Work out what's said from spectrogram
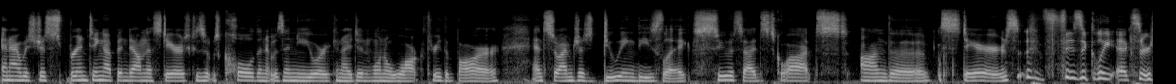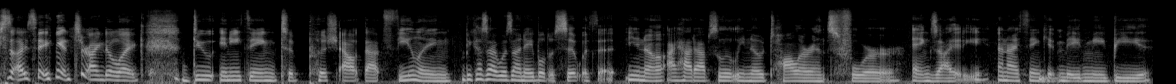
And I was just sprinting up and down the stairs because it was cold and it was in New York, and I didn't want to walk through the bar. And so I'm just doing these like suicide squats on the stairs, physically exercising and trying to like do anything to push out that feeling because I was unable to sit with it. You know, I had absolutely no tolerance for anxiety, and I think it made me be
